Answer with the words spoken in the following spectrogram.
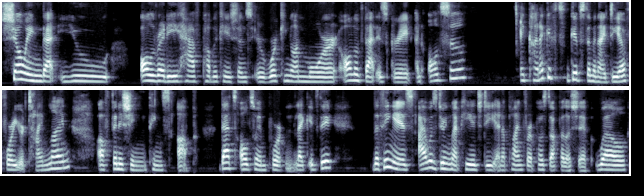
showing that you already have publications you're working on more all of that is great. And also it kind of gives gives them an idea for your timeline of finishing things up. That's also important. Like if they the thing is, I was doing my PhD and applying for a postdoc fellowship. Well,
